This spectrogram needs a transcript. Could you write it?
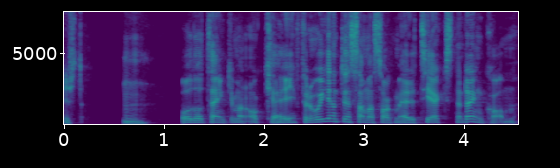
Just det. Mm. Och då tänker man okej, för det var egentligen samma sak med RTX när den kom.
